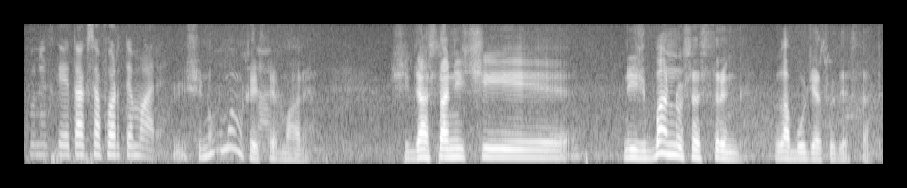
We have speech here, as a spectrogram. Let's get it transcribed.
Spuneți că e taxa foarte mare. Și normal că este mare. Și de asta nici, nici bani nu se strâng la bugetul de stat.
